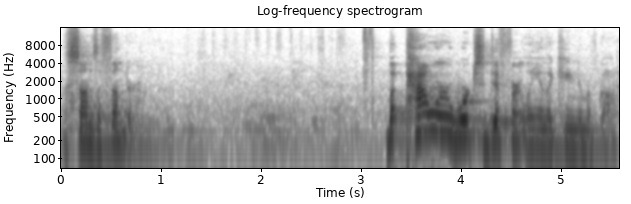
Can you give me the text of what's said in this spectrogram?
the sons of thunder. But power works differently in the kingdom of God.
